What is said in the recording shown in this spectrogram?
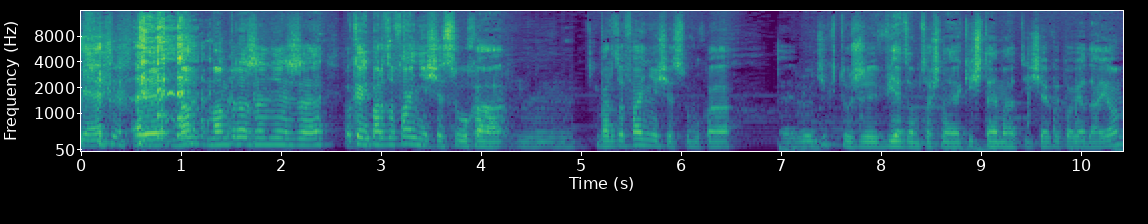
nie? E, mam, mam wrażenie, że okej, bardzo fajnie się słucha, mm, bardzo fajnie się słucha e, ludzi, którzy wiedzą coś na jakiś temat i się wypowiadają.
